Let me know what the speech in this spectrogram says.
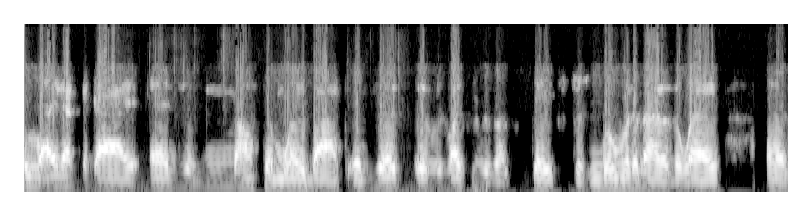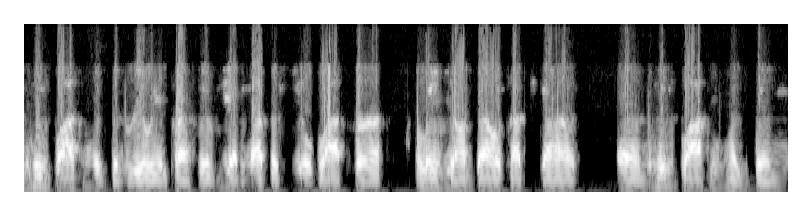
right at the guy and just knocked him way back. And just it was like he was on skates, just moving him out of the way. And his blocking has been really impressive. He had another steal block for a Le'Veon Bell touchdown, and his blocking has been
